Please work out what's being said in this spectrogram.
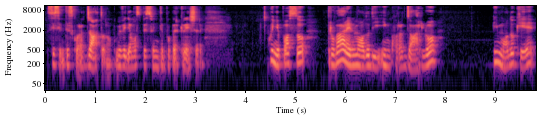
si sente scoraggiato, no? come vediamo spesso in tempo per crescere. Quindi posso trovare il modo di incoraggiarlo in modo che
